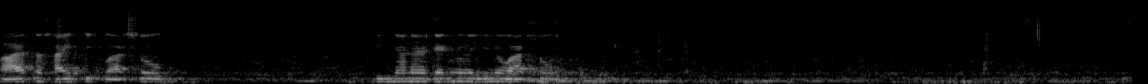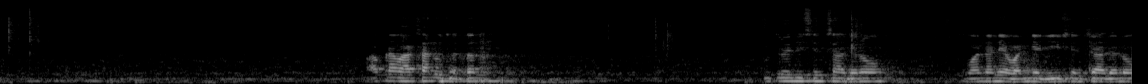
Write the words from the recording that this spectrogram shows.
ભારતનો સાહિત્યિક વારસો, વિજ્ઞાન અને ટેકનોલોજીનો વારસો આપણા વારસાનું જતન. કુદરતી સંસાધનો, વન અને વન્યજીવ સંસાધનો,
